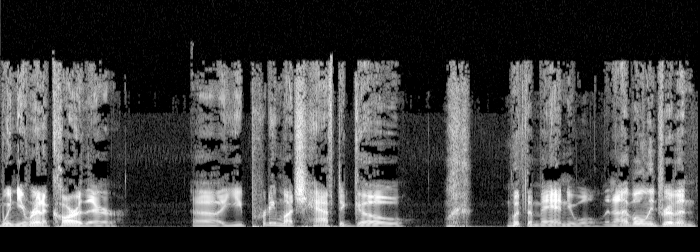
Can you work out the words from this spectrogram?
when you rent a car there, uh you pretty much have to go with the manual. And I've only driven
